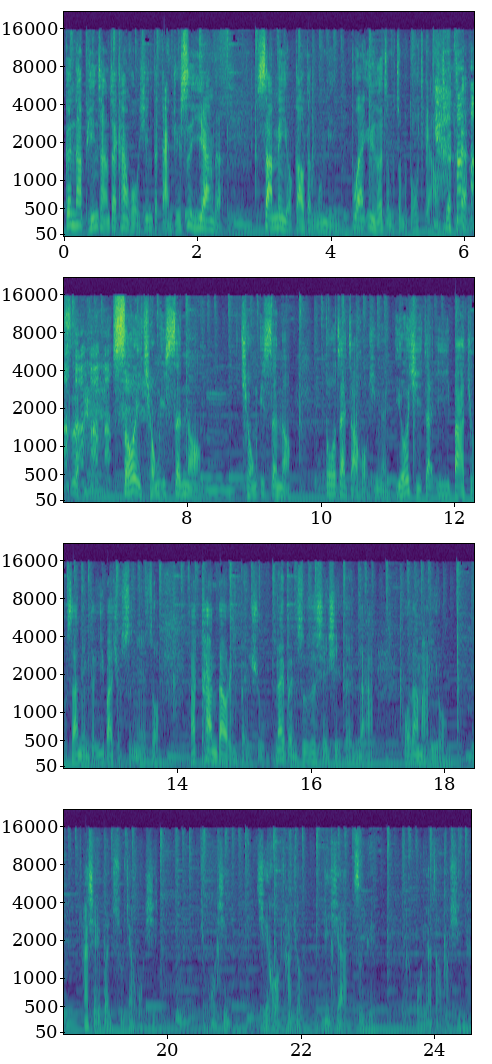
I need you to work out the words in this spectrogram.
跟他平常在看火星的感觉是一样的，上面有高等文明，不然运河怎么这么多条？就 这样子，所以穷一生哦，穷一生哦，都在找火星人。尤其在一八九三年跟一八九四年的时候，他看到了一本书，那一本书是谁写的？你知道啊？佛达马利翁，他写一本书叫《火星》。火星，结果他就立下志愿，我要找火星人。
